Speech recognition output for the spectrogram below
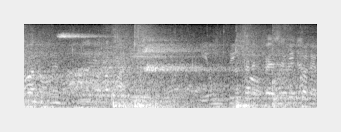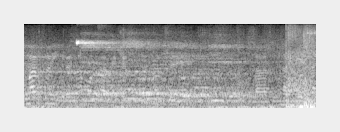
y, un 5 de marzo ingresamos al ejército para hacer una fiesta.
